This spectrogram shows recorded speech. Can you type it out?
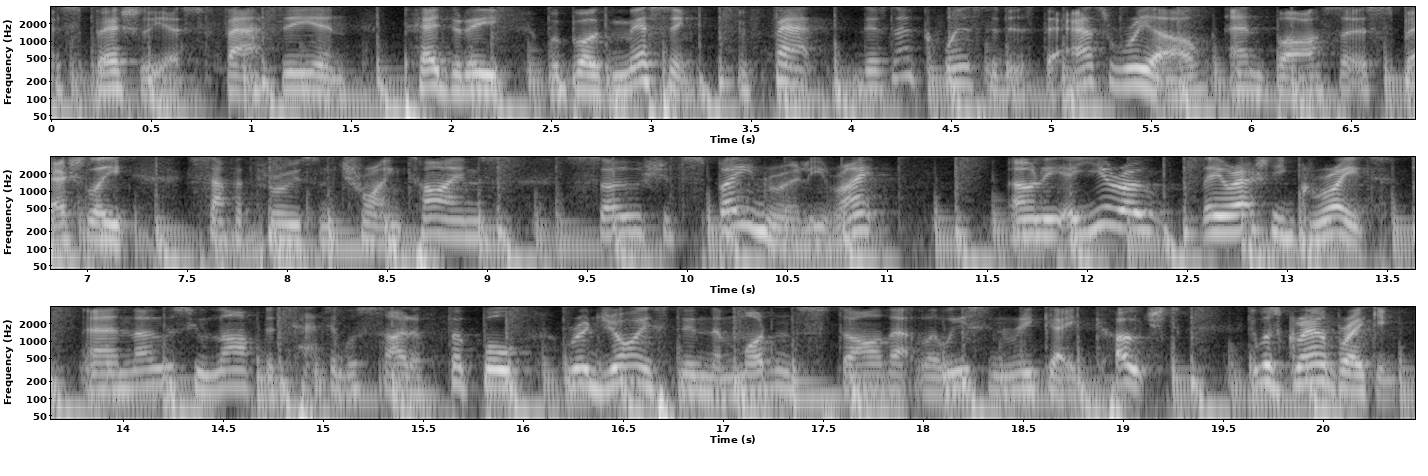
especially as Fati and Pedri were both missing. In fact, there's no coincidence that as Real and Barca especially suffer through some trying times, so should Spain really, right? Only a Euro, they were actually great, and those who loved the tactical side of football rejoiced in the modern style that Luis Enrique coached. It was groundbreaking,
